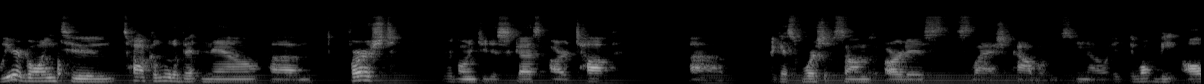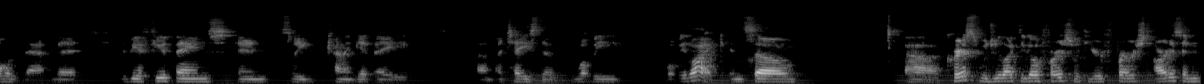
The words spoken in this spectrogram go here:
we are going to talk a little bit now. Um, first, we're going to discuss our top. Uh, I guess worship songs, artists slash albums. You know, it, it won't be all of that, but there'll be a few things, and so you kind of get a um, a taste of what we what we like. And so, uh, Chris, would you like to go first with your first artist? And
